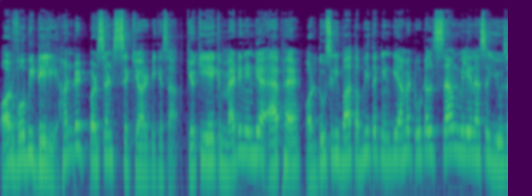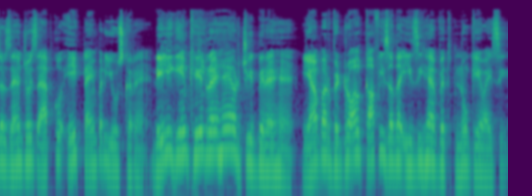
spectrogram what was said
और वो भी डेली हंड्रेड परसेंट सिक्योरिटी के साथ। क्योंकि एक मेड इन इंडिया ऐप है। और दूसरी बात, अभी तक इंडिया में टोटल सेवन मिलियन ऐसे यूज़र्स हैं जो इस ऐप को एक टाइम पर यूज़ कर रहे हैं। डेली गेम खेल रहे हैं और जीत भी रहे हैं। यहाँ पर विड्रॉल काफ़ी ज़्यादा इजी है with no K Y C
